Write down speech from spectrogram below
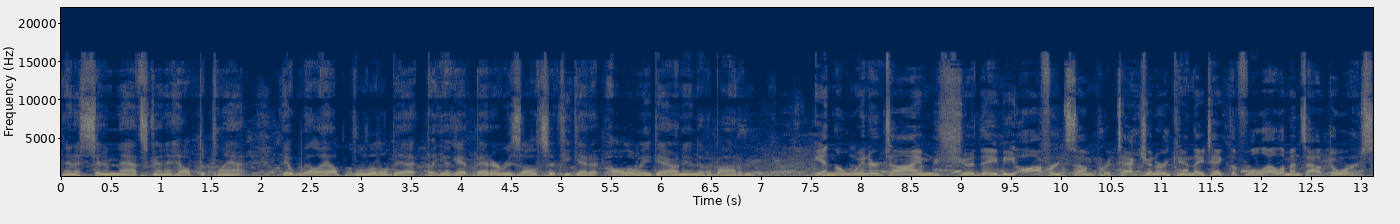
and assume that's going to help the plant. It will help a little bit, but you'll get better results if you get it all the way down into the bottom. In the wintertime, should they be offered some protection or can they take the full elements outdoors?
